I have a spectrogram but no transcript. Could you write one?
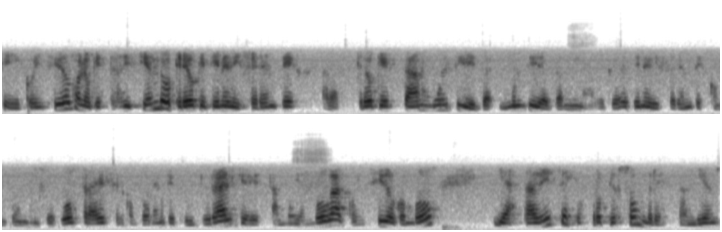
Sí, coincido con lo que estás diciendo, creo que tiene diferentes, creo que está multideterminado, creo que tiene diferentes componentes. Vos traes el componente cultural que está muy en boga, coincido con vos, y hasta a veces los propios hombres también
